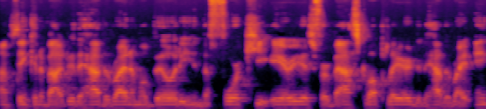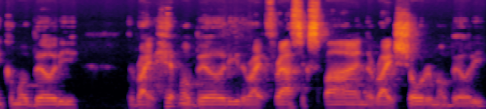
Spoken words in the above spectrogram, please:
I'm thinking about do they have the right mobility in the four key areas for a basketball player? Do they have the right ankle mobility, the right hip mobility, the right thoracic spine, the right shoulder mobility?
